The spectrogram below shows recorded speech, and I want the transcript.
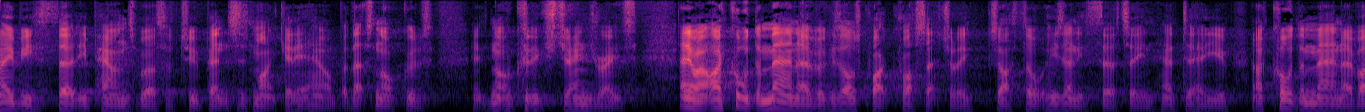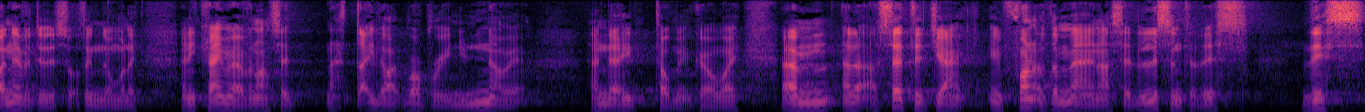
Maybe £30 worth of two pences might get it out, but that's not good. It's not good exchange rates. Anyway, I called the man over because I was quite cross actually, because I thought he's only 13. How dare you? And I called the man over. I never do this sort of thing normally. And he came over and I said, That's daylight robbery and you know it. And he told me to go away. Um, and I said to Jack, in front of the man, I said, Listen to this. This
